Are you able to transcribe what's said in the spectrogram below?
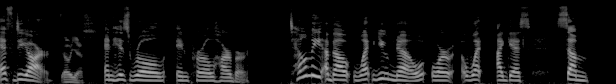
FDR oh yes. and his role in Pearl Harbor. Tell me about what you know, or what I guess some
